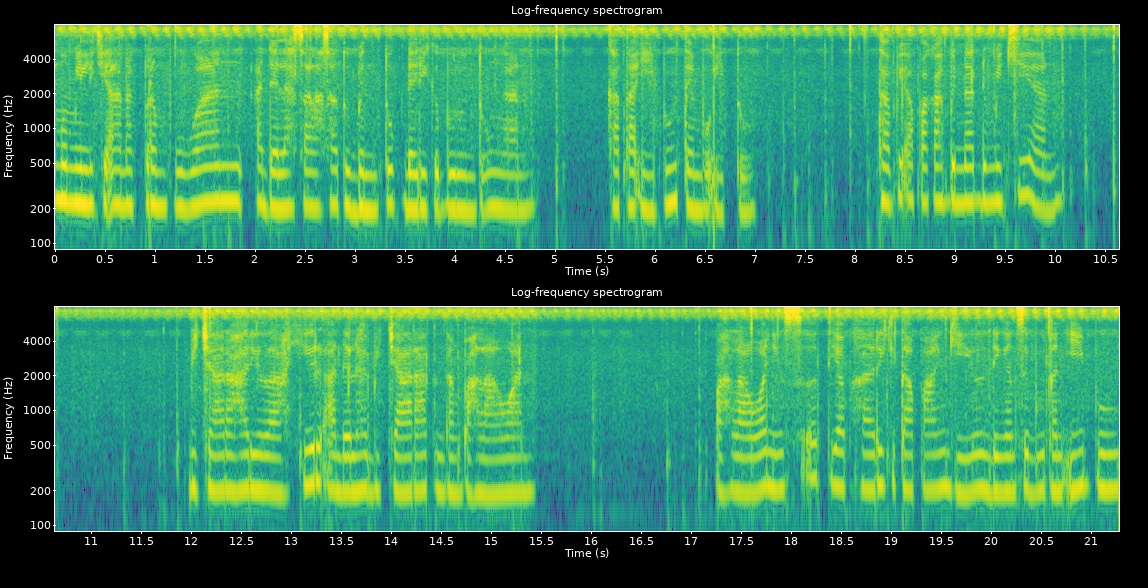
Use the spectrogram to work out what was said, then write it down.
Memiliki anak perempuan adalah salah satu bentuk dari keberuntungan, kata ibu tempo itu. Tapi apakah benar demikian? Bicara hari lahir adalah bicara tentang pahlawan. Pahlawan yang setiap hari kita panggil dengan sebutan ibu,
